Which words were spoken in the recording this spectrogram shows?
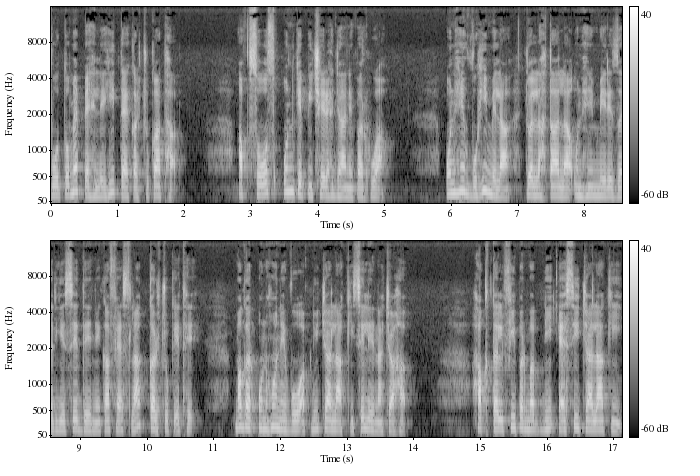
وہ تو میں پہلے ہی طے کر چکا تھا۔ افسوس ان کے پیچھے رہ جانے پر ہوا۔ انہیں وہی ملا جو اللہ تعالیٰ انہیں میرے ذریعے سے دینے کا فیصلہ کر چکے تھے، مگر انہوں نے وہ اپنی چالاکی سے لینا چاہا۔ حق تلفی پر مبنی ایسی چالاکی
